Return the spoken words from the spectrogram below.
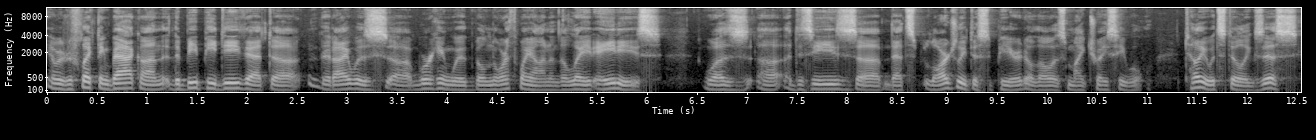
you know, reflecting back on the BPD that uh, that I was uh, working with Bill Northway on in the late '80s was uh, a disease uh, that's largely disappeared, although as Mike Tracy will tell you, it still exists.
